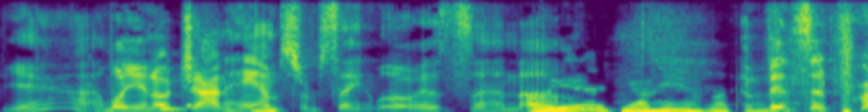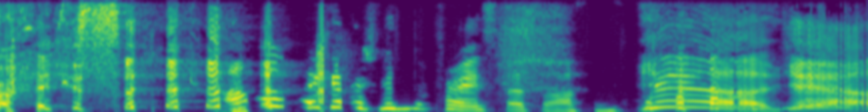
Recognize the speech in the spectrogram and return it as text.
yeah. Well, you know, Jon mm. Hamm's from St. Louis, and oh uh, yeah, Jon Hamm, okay. Vincent Price. oh my gosh, Vincent Price, that's awesome. yeah, yeah.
